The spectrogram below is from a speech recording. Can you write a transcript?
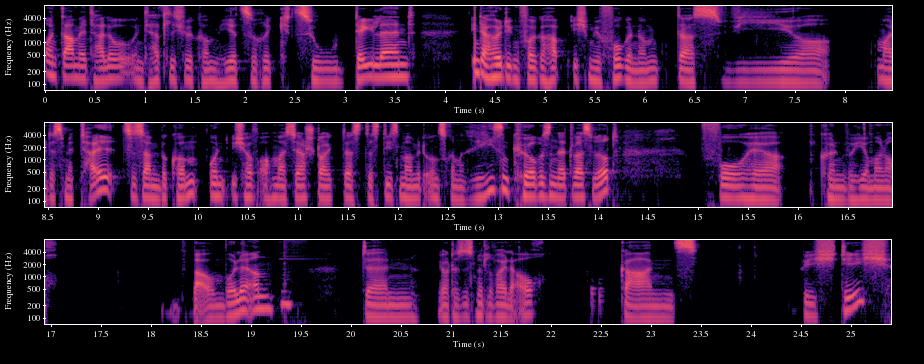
Und damit hallo und herzlich willkommen hier zurück zu Dayland. In der heutigen Folge habe ich mir vorgenommen, dass wir mal das Metall zusammenbekommen und ich hoffe auch mal sehr stark, dass das diesmal mit unseren Riesenkürbissen etwas wird. Vorher können wir hier mal noch Baumwolle ernten, denn ja, das ist mittlerweile auch ganz wichtig.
